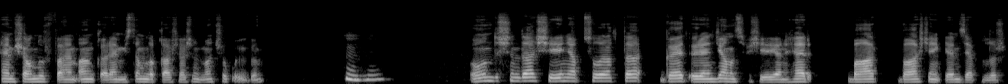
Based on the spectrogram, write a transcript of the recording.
hem Şanlıurfa hem Ankara hem İstanbul'la karşılaştığımız zaman çok uygun. hı hı, Onun dışında şehrin yapısı olarak da gayet öğrenci yanlısı bir şehir. Yani her bahar, bahar şenliklerimiz yapılır.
